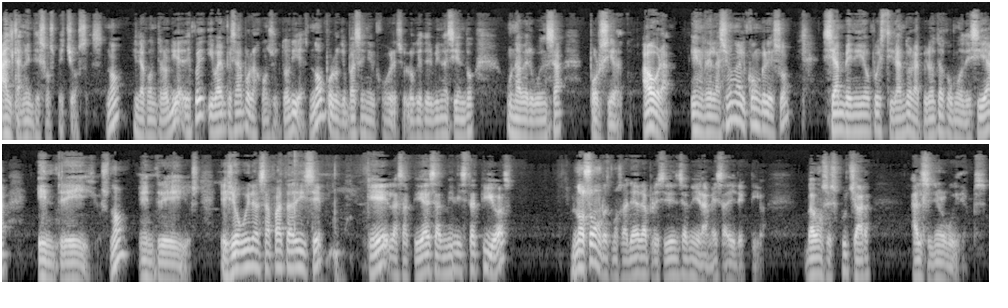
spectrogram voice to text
altamente sospechosas, ¿no? Y la Contraloría después iba a empezar por las consultorías, no por lo que pasa en el Congreso, lo que termina siendo una vergüenza, por cierto. Ahora, en relación al Congreso, se han venido pues tirando la pelota, como decía, entre ellos, ¿no? Entre ellos. El señor William Zapata dice que las actividades administrativas no son responsabilidad de la presidencia ni de la mesa directiva. Vamos a escuchar al señor Williams.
